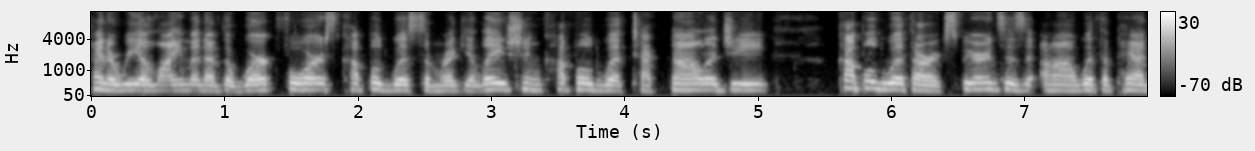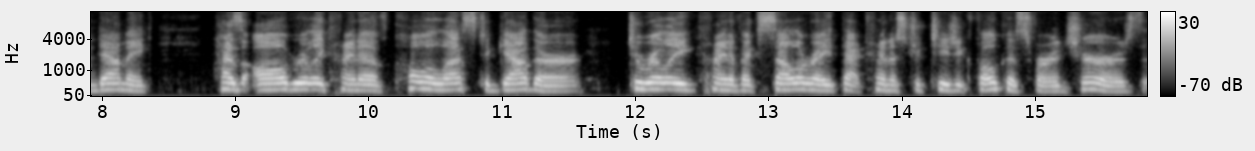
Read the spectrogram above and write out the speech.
kind of realignment of the workforce, coupled with some regulation, coupled with technology, coupled with our experiences uh, with the pandemic, has all really kind of coalesced together to really kind of accelerate that kind of strategic focus for insurers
